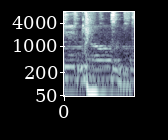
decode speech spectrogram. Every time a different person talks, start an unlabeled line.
you don't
